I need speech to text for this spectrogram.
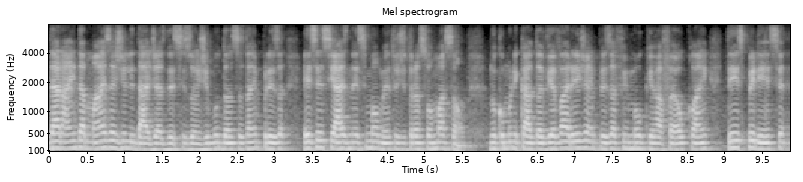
dará ainda mais agilidade às decisões de mudanças da empresa essenciais nesse momento de transformação. No comunicado da Via Varejo, a empresa afirmou que Rafael Klein tem experiência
